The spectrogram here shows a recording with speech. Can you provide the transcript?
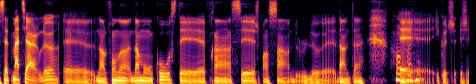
cette matière-là, euh, dans le fond, dans, dans mon cours, c'était français, je pense 102 là, euh, dans le temps. Euh, écoute, je, je,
